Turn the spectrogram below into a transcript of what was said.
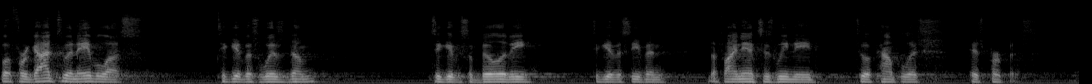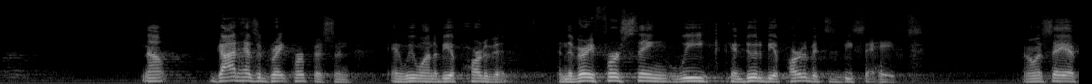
But for God to enable us to give us wisdom, to give us ability, to give us even the finances we need to accomplish his purpose. Now, God has a great purpose, and, and we want to be a part of it. And the very first thing we can do to be a part of it is be saved. I want to say if,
